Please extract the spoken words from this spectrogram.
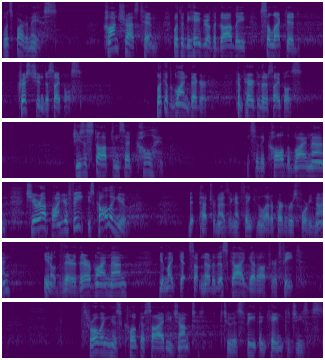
What's Bartimaeus? Contrast him with the behavior of the godly, selected Christian disciples. Look at the blind beggar compared to the disciples. Jesus stopped and said, Call him. And so they called the blind man, Cheer up, on your feet, he's calling you. A bit patronizing, I think, in the latter part of verse 49. You know, there, there, blind man. You might get something out of this guy, get off your feet. Throwing his cloak aside, he jumped to his feet and came to Jesus.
